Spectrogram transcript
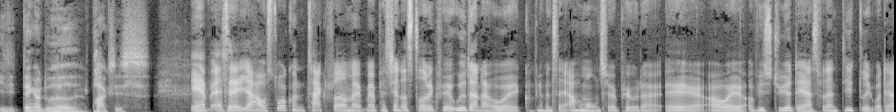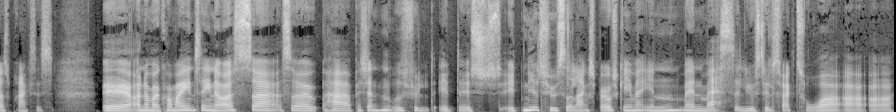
i dengang du havde praksis? Ja, altså jeg har jo stor kontaktflade med, med patienter stadigvæk, for jeg uddanner jo øh, komplementære hormonterapeuter, øh, og, øh, og vi styrer deres, hvordan de driver deres praksis. Øh, og når man kommer ind til en af os, så, så har patienten udfyldt et, øh, et 29 sider langt spørgeskema inden, med en masse livsstilsfaktorer og, og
